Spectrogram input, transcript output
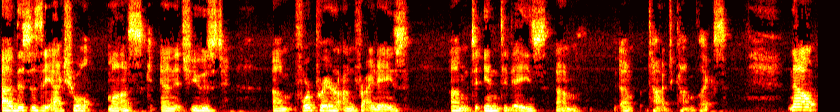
Uh, this is the actual mosque, and it's used um, for prayer on Fridays um, to, in today's um, um, Taj complex. Now,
